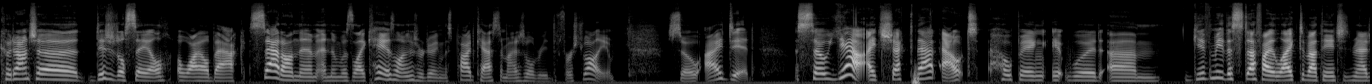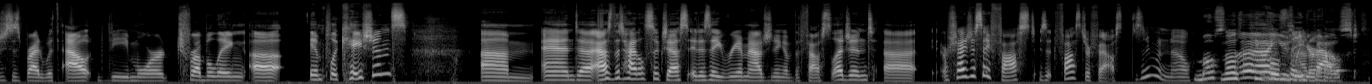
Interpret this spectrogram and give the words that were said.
Kodansha digital sale a while back, sat on them, and then was like, hey, as long as we're doing this podcast, I might as well read the first volume. So I did. So yeah, I checked that out, hoping it would um, give me the stuff I liked about the Ancient Magus' Bride without the more troubling uh, implications. Um, and uh, as the title suggests, it is a reimagining of the Faust legend. Uh, or should I just say Faust? Is it Faust or Faust? Does anyone know? Most Most uh, people usually say hear Faust.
